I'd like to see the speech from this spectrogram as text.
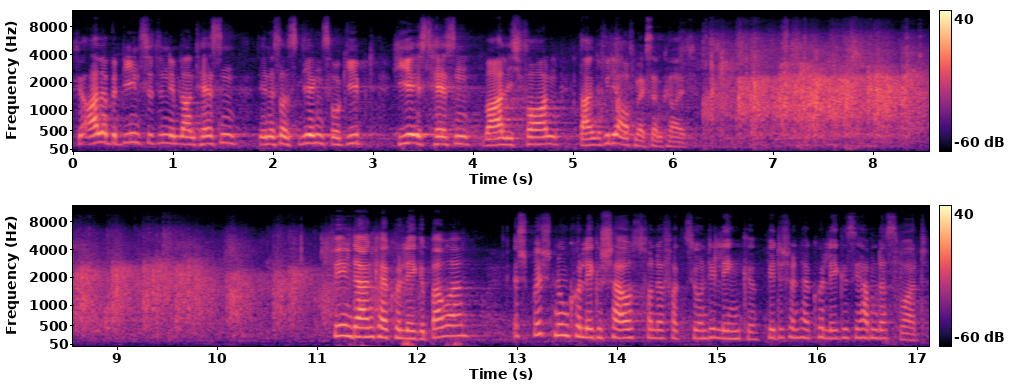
für alle Bediensteten im Land Hessen, den es sonst nirgendwo gibt. Hier ist Hessen wahrlich vorn. Danke für die Aufmerksamkeit. Vielen Dank, Herr Kollege Bauer. Es spricht nun Kollege Schaus von der Fraktion DIE LINKE. Bitte schön, Herr Kollege, Sie haben das Wort.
